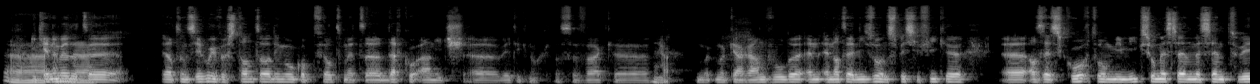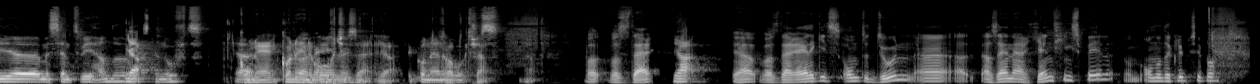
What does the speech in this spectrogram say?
Eh, ik ken hem met het. eh, hij had een zeer goede verstandhouding ook op het veld met eh, Darko Anic, eh, weet ik nog. Dat ze vaak eh Ja. elkaar aanvoelden. En, en dat hij niet zo'n specifieke, eh, als hij scoort, zo'n mimiek, zo met zijn, met zijn, twee, eh, met zijn twee handen Ja. op zijn hoofd. Ja, Konijn, konijnenoortjes, ja. konijnenoortjes. Ja. Was, was daar Ja, Ja, was daar eigenlijk iets om te doen eh, als hij naar Gent ging spelen, onder de clubsupport?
